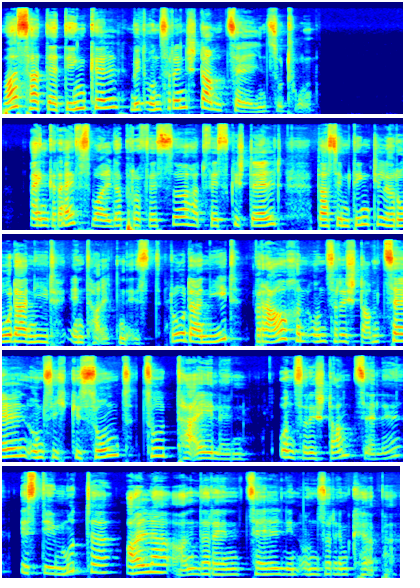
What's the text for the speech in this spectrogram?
Was hat der Dinkel mit unseren Stammzellen zu tun? Ein Greifswalder Professor hat festgestellt, dass im Dinkel Rhodanid enthalten ist. Rhodanid brauchen unsere Stammzellen, um sich gesund zu teilen. Unsere Stammzelle ist die Mutter aller anderen Zellen in unserem Körper.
